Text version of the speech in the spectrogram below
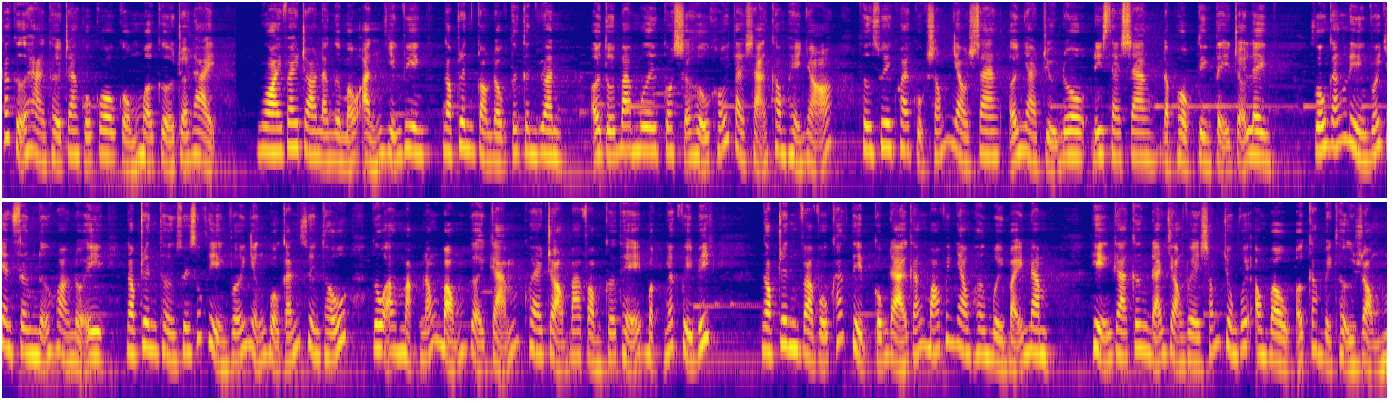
các cửa hàng thời trang của cô cũng mở cửa trở lại. Ngoài vai trò là người mẫu ảnh, diễn viên, Ngọc Trinh còn đầu tư kinh doanh. Ở tuổi 30, cô sở hữu khối tài sản không hề nhỏ, thường xuyên khoe cuộc sống giàu sang, ở nhà triệu đô, đi xe sang, đập hộp tiền tỷ trở lên. Vốn gắn liền với danh xưng nữ hoàng nội y, Ngọc Trinh thường xuyên xuất hiện với những bộ cánh xuyên thấu, gu ăn mặc nóng bỏng, gợi cảm, khoe trọn ba vòng cơ thể bậc nhất vì biết. Ngọc Trinh và Vũ Khắc Tiệp cũng đã gắn bó với nhau hơn 17 năm. Hiện gà cưng đã dọn về sống chung với ông bầu ở căn biệt thự rộng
